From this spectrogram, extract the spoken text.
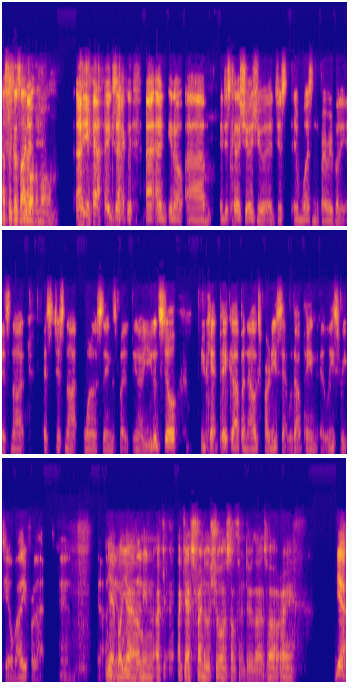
That's because I bought them all. Uh, yeah, exactly. Uh, and you know, um, it just kind of shows you it just it wasn't for everybody. It's not. It's just not one of those things. But you know, you can still you can't pick up an Alex Pardee set without paying at least retail value for that. And yeah, well, yeah. Then, I mean, I, I guess friend of the show has something to do with that as well, right? Yeah,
